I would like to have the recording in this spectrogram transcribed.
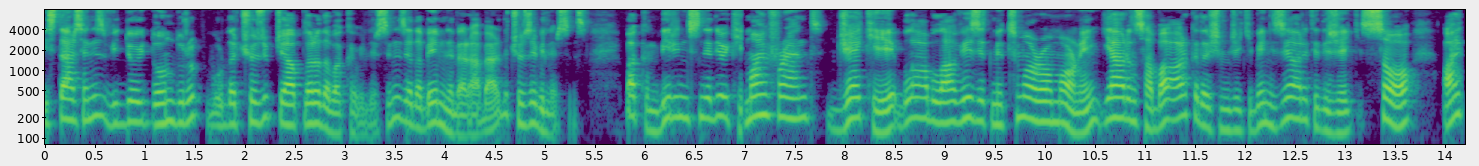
İsterseniz videoyu dondurup burada çözüp cevaplara da bakabilirsiniz ya da benimle beraber de çözebilirsiniz. Bakın birincisinde diyor ki My friend Jackie blah blah visit me tomorrow morning. Yarın sabah arkadaşım Jackie beni ziyaret edecek. So I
